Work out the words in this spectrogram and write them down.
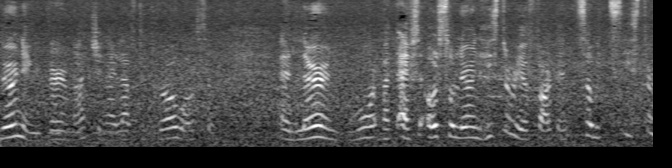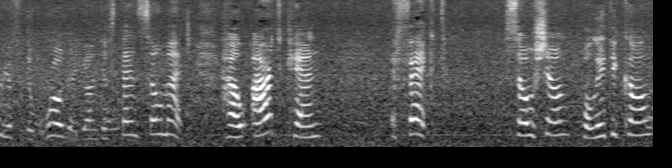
learning very much, and I love to grow also and learn more. But I've also learned history of art, and so it's history of the world that you understand so much how art can affect social, political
